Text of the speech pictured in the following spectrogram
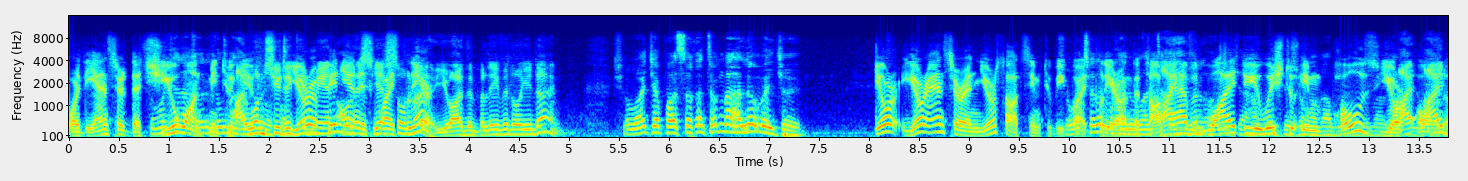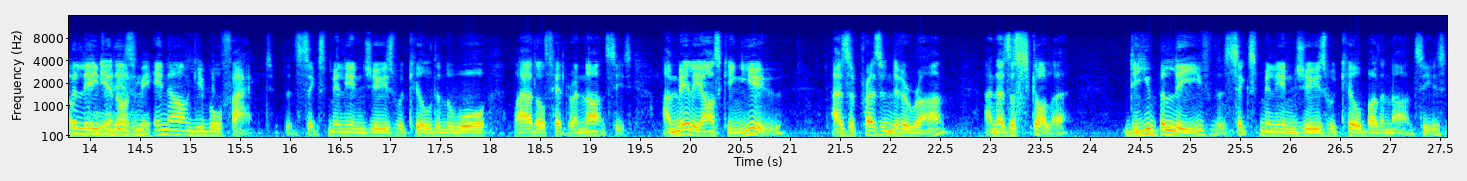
or the answer that you want me to I give? want you to Your give me an opinion honest is quite yes or no. clear. You either believe it or you don't. شما که پاسختون معلومه که your, your answer and your thoughts seem to be So quite clear on the topic. Why do you wish to impose your I, own I believe opinion it is an inarguable fact that six million Jews were killed in the war by Adolf Hitler and Nazis. I'm merely asking you, as a president of Iran and as a scholar, do you believe that six million Jews were killed by the Nazis,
